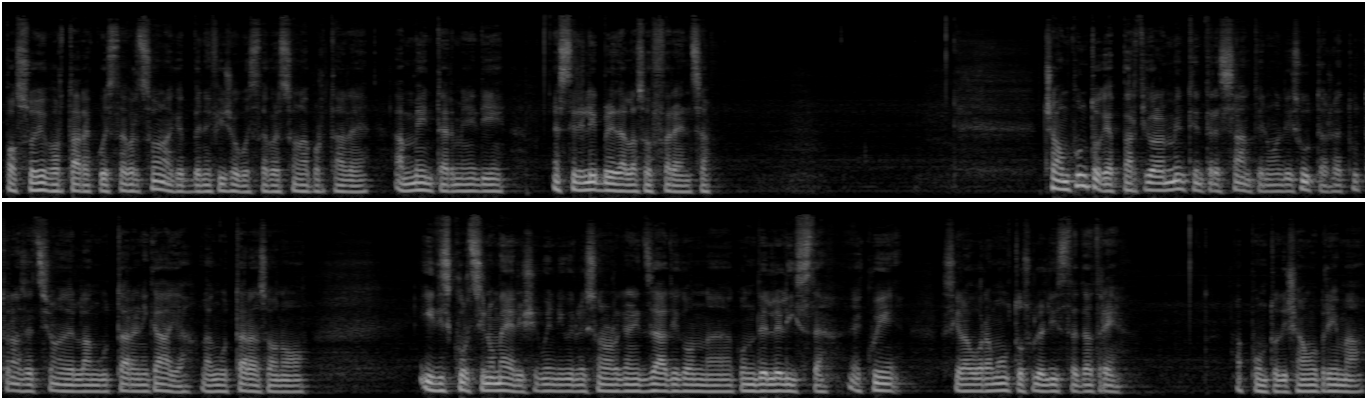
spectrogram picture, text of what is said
posso io portare a questa persona, che beneficio questa persona portare a me in termini di essere liberi dalla sofferenza. C'è un punto che è particolarmente interessante in una dei sutta, cioè tutta una sezione dell'Anguttara Nikaya. L'Anguttara sono i discorsi numerici, quindi quelli sono organizzati con, con delle liste e qui si lavora molto sulle liste da tre, appunto diciamo prima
